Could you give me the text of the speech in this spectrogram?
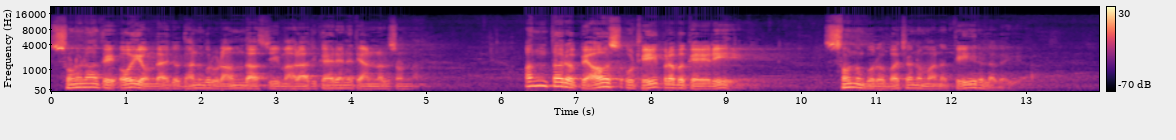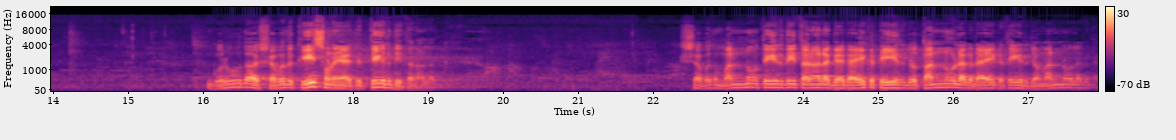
ਸੁਣਨਾ ਤੇ ਉਹੀ ਆਉਂਦਾ ਹੈ ਜੋ ਧੰਨ ਗੁਰੂ ਰਾਮਦਾਸ ਜੀ ਮਹਾਰਾਜ ਕਹਿ ਰਹੇ ਨੇ ਧਿਆਨ ਨਾਲ ਸੁਣਨਾ। ਅੰਤਰ ਪਿਆਸ ਉਠੀ ਪ੍ਰਭ ਕੇਰੀ, ਸੁਨ ਗੁਰ ਬਚਨ ਮਨ ਤੀਰ ਲਗਈ। ਗੁਰੂ ਦਾ ਸ਼ਬਦ ਕੀ ਸੁਣਿਆ ਤੇ ਤੀਰ ਦੀ ਤਰ੍ਹਾਂ ਲੱਗ ਸ਼ਬਦ ਮਨ ਨੂੰ ਤੀਰ ਦੀ ਤਰ੍ਹਾਂ ਲੱਗੇਗਾ, ਇੱਕ ਤੀਰ ਜੋ ਤਨ ਨੂੰ ਲੱਗਦਾ ਹੈ ਇੱਕ ਤੀਰ ਜੋ ਮਨ ਨੂੰ ਲੱਗਦਾ।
